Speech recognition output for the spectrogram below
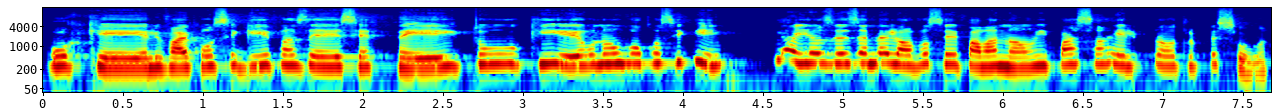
porque ele vai conseguir fazer esse efeito que eu não vou conseguir. E aí, às vezes, é melhor você falar não e passar ele para outra pessoa.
